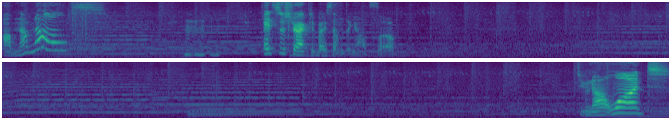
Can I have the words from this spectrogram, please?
Um, nom noms. It's distracted by something else, though. Do not want.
